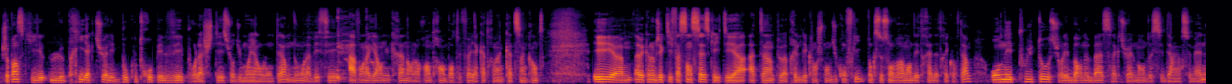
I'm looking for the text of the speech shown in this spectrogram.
Je pense que le prix actuel est beaucoup trop élevé pour l'acheter sur du moyen ou long terme. Nous, on l'avait fait avant la guerre en Ukraine en le rentrant en portefeuille à 84,50 et avec un objectif à 116 qui a été atteint un peu après le déclenchement du conflit. Donc ce sont vraiment des trades à très court terme. On est plutôt sur les bornes basses actuellement de ces dernières semaines.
